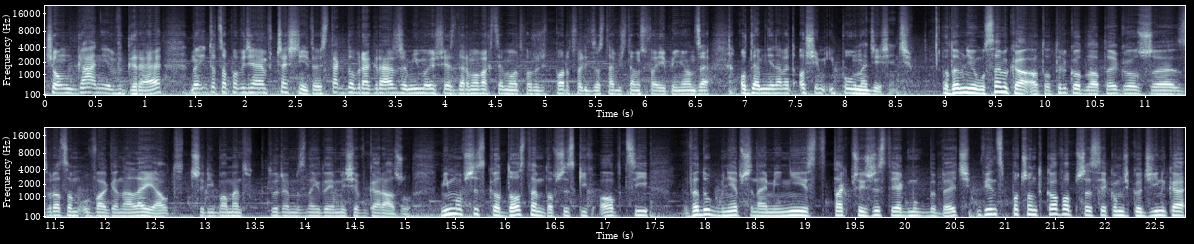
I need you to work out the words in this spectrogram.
wciąganie w grę. No i to co powiedziałem wcześniej, to jest tak dobra gra, że mimo już jest darmowa, chcemy otworzyć portfel i zostawić tam swoje pieniądze. Ode mnie nawet 8,5 na 10. Ode mnie ósemka, a to tylko dlatego, że zwracam uwagę na layout, czyli moment, w którym znajdujemy się w garażu. Mimo wszystko dostęp do wszystkich opcji według mnie przynajmniej nie jest tak przejrzysty jak mógłby być, więc początkowo przez jakąś godzinkę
